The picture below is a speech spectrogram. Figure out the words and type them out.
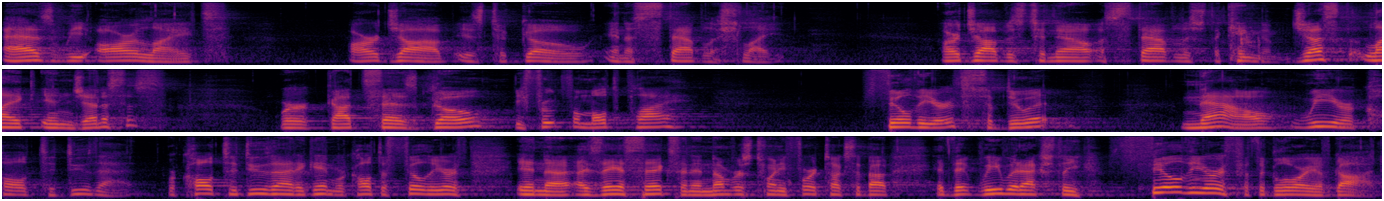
as we are light, our job is to go and establish light. Our job is to now establish the kingdom. Just like in Genesis, where God says, Go, be fruitful, multiply, fill the earth, subdue it. Now we are called to do that. We're called to do that again. We're called to fill the earth. In uh, Isaiah 6 and in Numbers 24, it talks about that we would actually fill the earth with the glory of God.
